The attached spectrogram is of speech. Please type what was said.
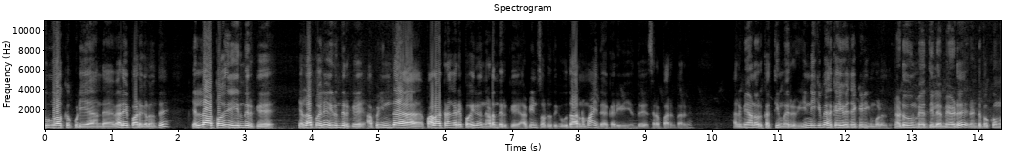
உருவாக்கக்கூடிய அந்த வேலைப்பாடுகள் வந்து எல்லா பகுதியும் இருந்திருக்கு. எல்லா பகுதியிலும் இருந்திருக்கு. அப்போ இந்த பாலாற்றங்கரை பகுதியும் நடந்திருக்கு அப்படின்னு சொல்கிறதுக்கு உதாரணமாக இந்த கருவி வந்து சிறப்பாக இருக்கு பாருங்கள் அருமையான ஒரு கத்தி மாதிரி இருக்குது இன்றைக்குமே அது கை வச்சா கிழிக்கும் பொழுது. நடுவு மேத்தில மேடு ரெண்டு பக்கம்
